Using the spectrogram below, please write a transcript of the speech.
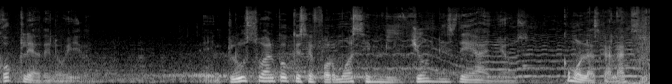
cóclea del oído, e incluso algo que se formó hace millones de años, como las galaxias.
